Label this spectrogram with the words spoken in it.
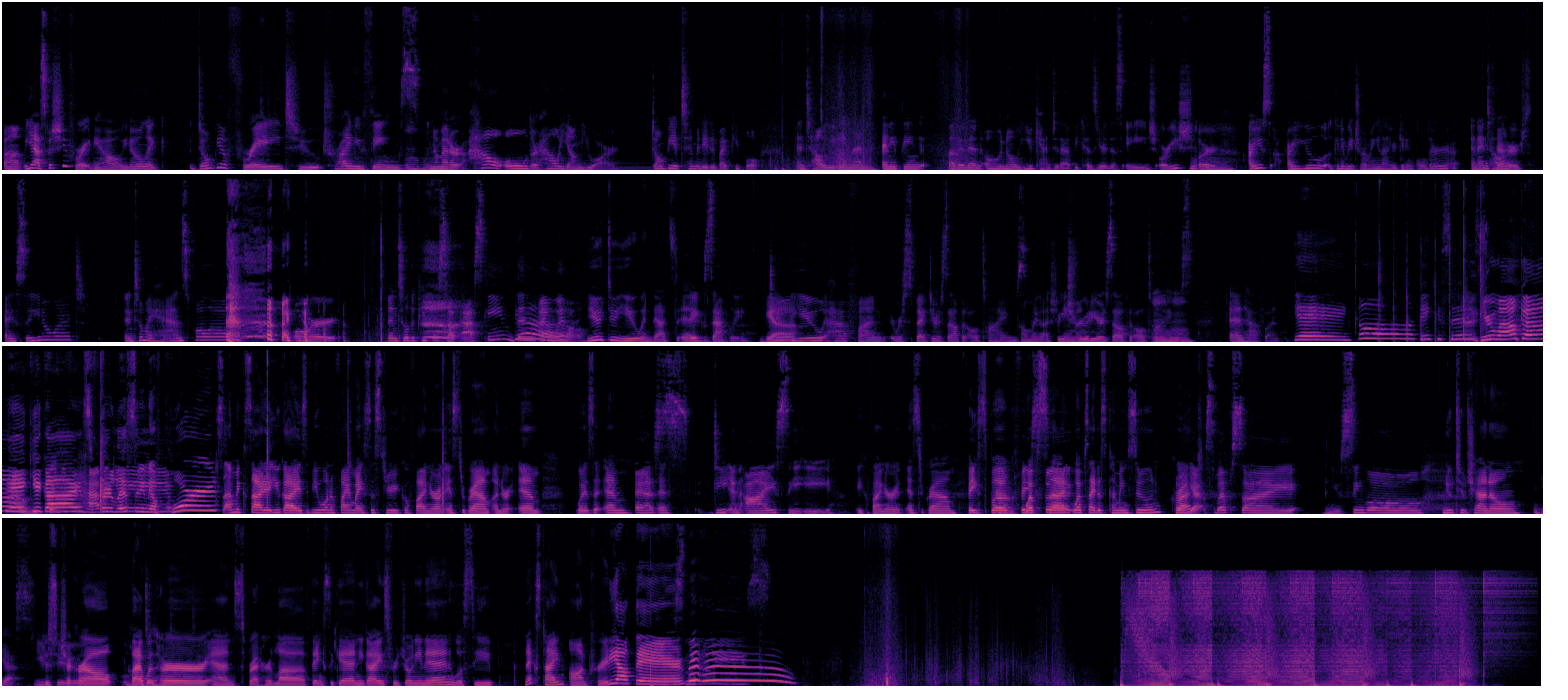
um, yeah, especially for right now, you know, like don't be afraid to try new things Mm-hmm. no matter how old or how young you are. Don't be intimidated by people and tell you Amen. anything other than oh no you can't do that because you're this age or you should or are you are you going to be drumming now you're getting older and I Who tell cares? I say you know what until my hands fall off or until the people stop asking then I will You do you, and that's it. Exactly. Yeah. Do you have fun? Respect yourself at all times. oh my gosh. Be amen. true to yourself at all mm-hmm. times and have fun. Yay! Oh, thank you, sis. You're welcome. Thank you guys for, having listening. Of course, I'm excited, you guys. If you want to find my sister, you can find her on Instagram under M. What is it? M. S D N I C E. You can find her on Instagram, Facebook, on website. Facebook. Website is coming soon. Correct. Yes. Website. A new single. YouTube channel. Yes. YouTube. Just check her out, vibe Content, with content, her, and spread her love. Thanks again, you guys, for joining in. We'll see you next time on Pretty Out There. Lily.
